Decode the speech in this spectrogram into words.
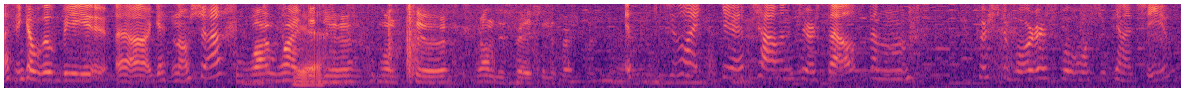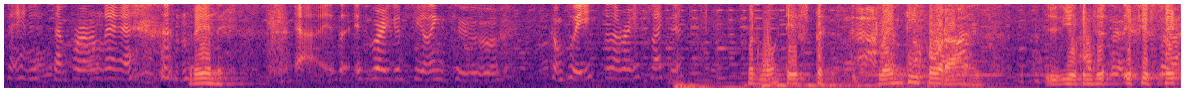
I think I will be uh, get nausea. Why, why Yeah. did you want to run this race in the first place? It's to like uh, challenge yourself and push the borders for what you can achieve. Pain is temporarily. Really? Yeah, it's a, it's a very good feeling to complete a race like this. But what is the 24 hours? You you can just, if you sit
